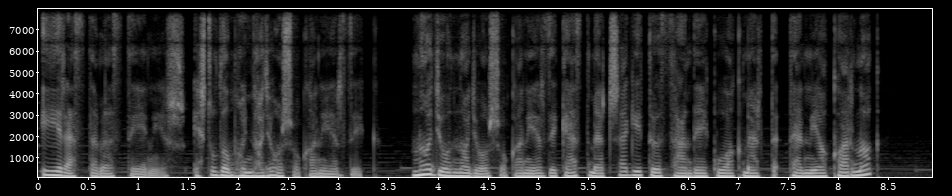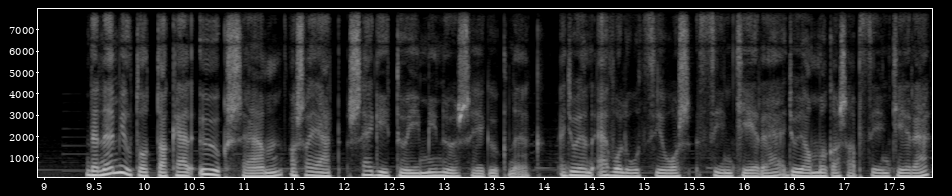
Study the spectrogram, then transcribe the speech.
Éreztem ezt én is, és tudom, hogy nagyon sokan érzik. Nagyon-nagyon sokan érzik ezt, mert segítő szándékúak, mert tenni akarnak, de nem jutottak el ők sem a saját segítői minőségüknek egy olyan evolúciós szintjére, egy olyan magasabb szintjére,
